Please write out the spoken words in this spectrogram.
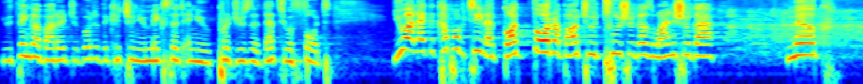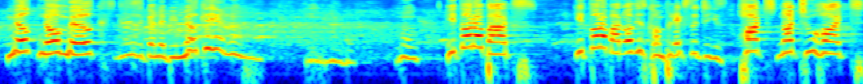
you think about it, you go to the kitchen, you mix it, and you produce it. That's your thought. You are like a cup of tea, like God thought about you two sugars, one sugar, milk, milk, no milk. This is gonna be milky. he thought about he thought about all these complexities. Hot, not too hot.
